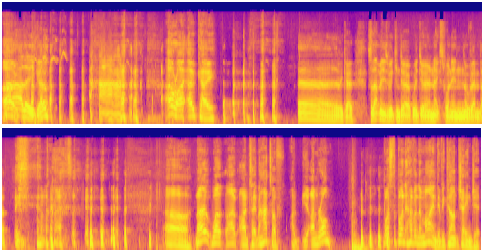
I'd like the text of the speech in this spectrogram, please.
Ah, there you go. All right. Okay. Uh, there we go. So that means we can do it. We're doing our next one in November. Oh no. Well, I, I take my hat off. I, I'm wrong. What's the point of having a mind if you can't change it?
